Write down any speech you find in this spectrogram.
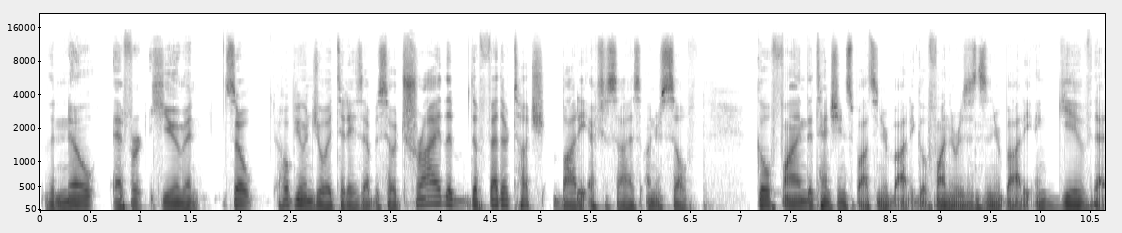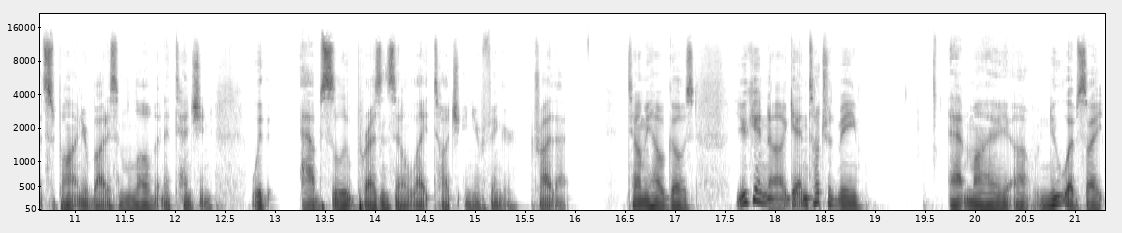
The no effort human. So, hope you enjoyed today's episode. Try the, the feather touch body exercise on yourself. Go find the tension spots in your body. Go find the resistance in your body and give that spot in your body some love and attention with absolute presence and a light touch in your finger. Try that. Tell me how it goes. You can uh, get in touch with me at my uh, new website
